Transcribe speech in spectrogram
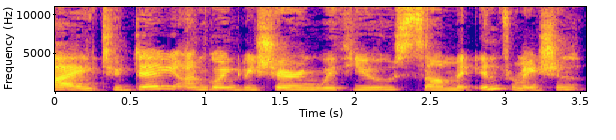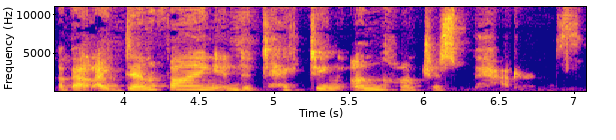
Hi, today I'm going to be sharing with you some information about identifying and detecting unconscious patterns.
